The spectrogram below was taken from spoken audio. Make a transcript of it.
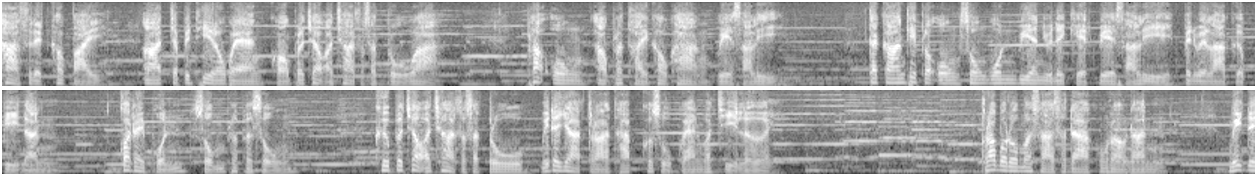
ถ้าเสด็จเข้าไปอาจจะเป็นที่ระแวงของพระเจ้าอาชาติศัตรูว่า พระองค์เอาพระทัยเข้าข้างเวสาลี แต่การที่พระองค์ทรงวนเวียนอยู่ในเขตเวสาลีเป็นเวลาเกือบปีนั้น ก็ได้ผลสมพระประสงค์ คือพระเจ้าอาชาติศัตรูไม่ได้ญาตราทัพเข้าสู่แคว้นวัชีเลย พระบรมศาสดาของเรานั้น มิได้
